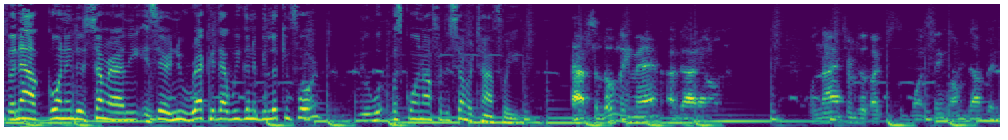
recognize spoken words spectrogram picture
So now going into the summer, I mean, is there a new record that we're going to be looking for? I mean, what's going on for the summertime for you? Absolutely, man. I got um, well, not in terms of like just the one single. I'm dumping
